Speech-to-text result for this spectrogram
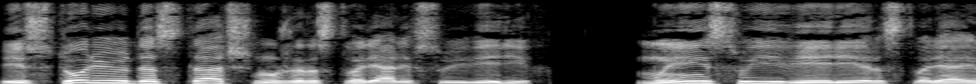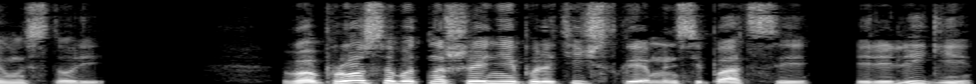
Историю достаточно уже растворяли в суевериях. Мы суеверия растворяем в истории. Вопрос об отношении политической эмансипации и религии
